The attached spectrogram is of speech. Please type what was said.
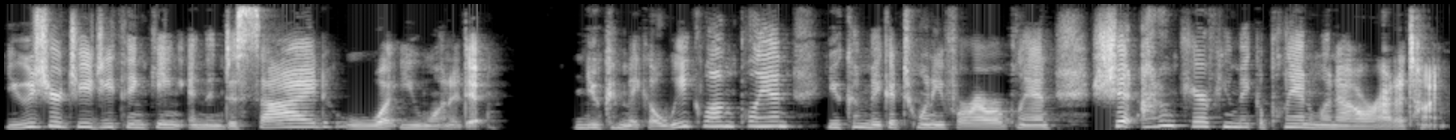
use your GG thinking, and then decide what you want to do. You can make a week long plan. You can make a 24 hour plan. Shit, I don't care if you make a plan one hour at a time.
